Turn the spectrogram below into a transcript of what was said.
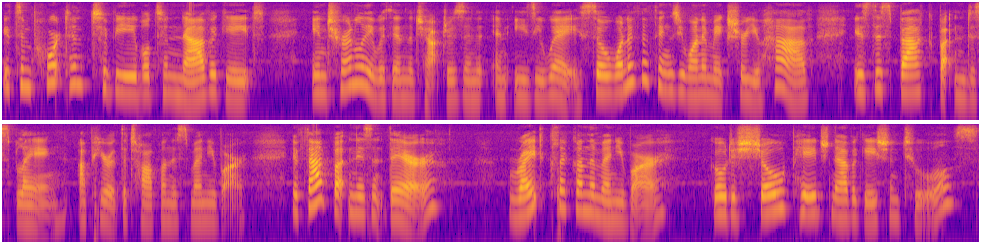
It's important to be able to navigate internally within the chapters in an easy way. So one of the things you want to make sure you have is this back button displaying up here at the top on this menu bar. If that button isn't there, right click on the menu bar, go to Show Page Navigation Tools,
